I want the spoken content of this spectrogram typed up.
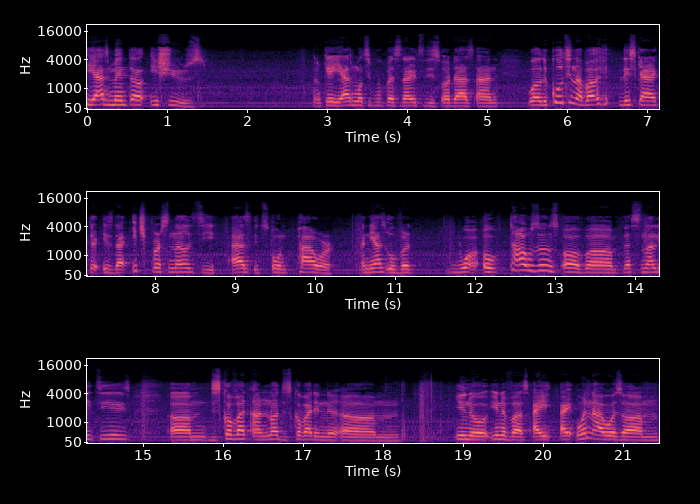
He has mental issues. Okay, he has multiple personality disorders and well, the cool thing about this character is that each personality has its own power, and he has over, thousands of um, personalities um, discovered and not discovered in the um, you know universe. I, I when I was um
